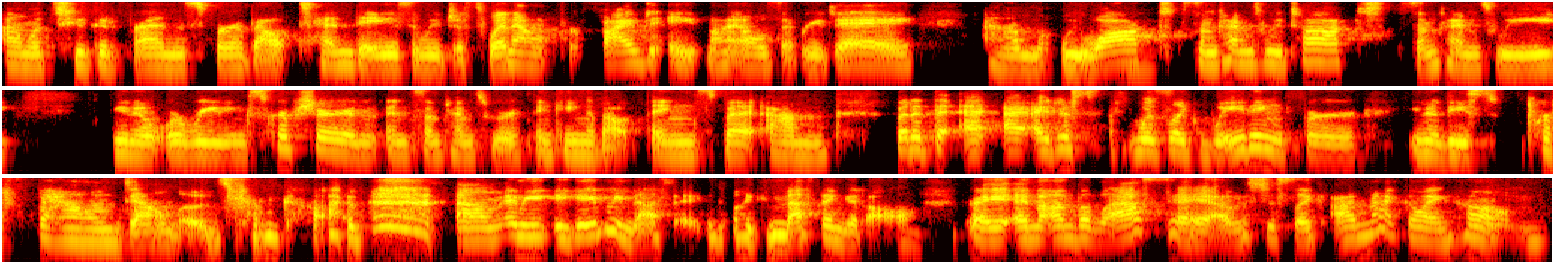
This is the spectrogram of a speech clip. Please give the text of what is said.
um, with two good friends for about 10 days and we just went out for five to eight miles every day. Um, we walked sometimes we talked sometimes we you know we're reading scripture and, and sometimes we were thinking about things but um but at the I, I just was like waiting for you know these profound downloads from god. Um and he, he gave me nothing like nothing at all right? And on the last day i was just like i'm not going home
